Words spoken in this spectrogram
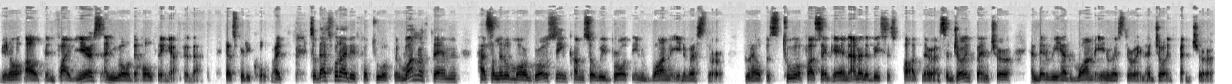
you know, out in five years and you own the whole thing after that. That's pretty cool, right? So that's what I did for two of them. One of them has a little more gross income. So we brought in one investor to help us. Two of us again, another business partner as a joint venture, and then we had one investor in a joint venture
